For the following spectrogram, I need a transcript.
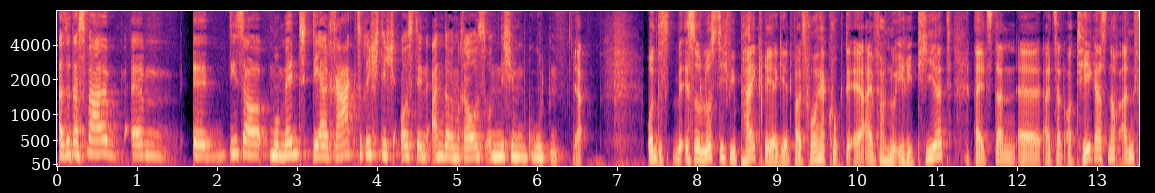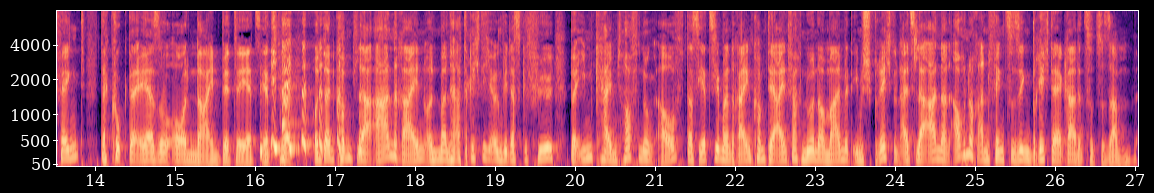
also das war ähm, äh, dieser Moment, der ragt richtig aus den anderen raus und nicht im Guten. Ja. Und es ist so lustig, wie Pike reagiert, weil vorher guckte er einfach nur irritiert, als dann, äh, als dann Ortegas noch anfängt, da guckt er eher so, oh nein, bitte jetzt, jetzt. und dann kommt Laan rein und man hat richtig irgendwie das Gefühl, bei ihm keimt Hoffnung auf, dass jetzt jemand reinkommt, der einfach nur normal mit ihm spricht und als Laan dann auch noch anfängt zu singen, bricht er geradezu zusammen.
